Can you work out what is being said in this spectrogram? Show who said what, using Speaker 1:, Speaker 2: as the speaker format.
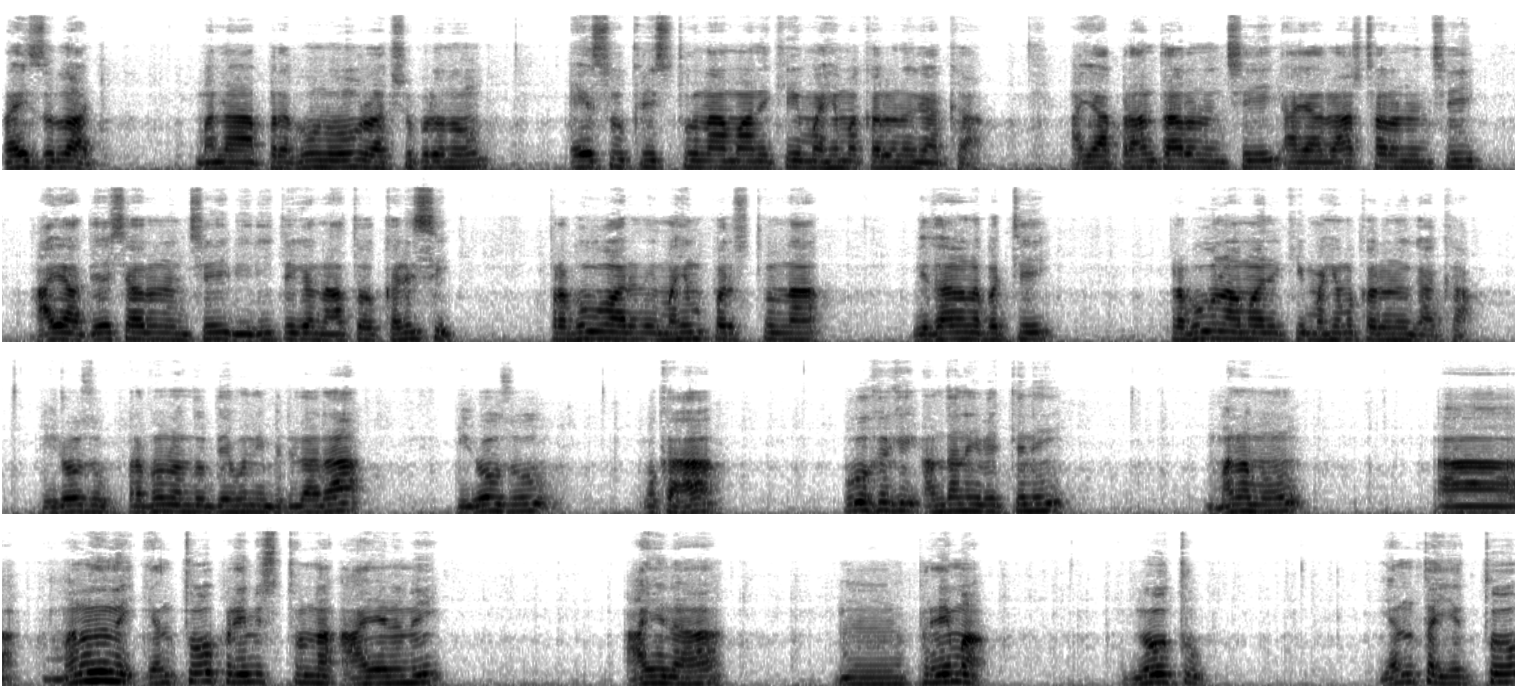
Speaker 1: Praise lot మన ప్రభువును రక్షకుడును యేసుక్రీస్తు నామానికి మహిమ కలునుగాక ఆయా ప్రాంతాల నుంచి ఆయా రాష్ట్రాల నుంచి ఆయా దేశాల నుంచి ఈ రీతిగా నాతో కలిసి ప్రభువు వారిని మహింపరుస్తున్న విధానాన్ని బట్టి ప్రభువు నామానికి మహిమ కలునుగాక ఈరోజు ప్రభునందు దేవుని బిడ్డలారా ఈరోజు ఒక ఊహకి అందని వ్యక్తిని మనము మనల్ని ఎంతో ప్రేమిస్తున్న ఆయనని ఆయన ప్రేమ లోతు ఎంత ఎత్తో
